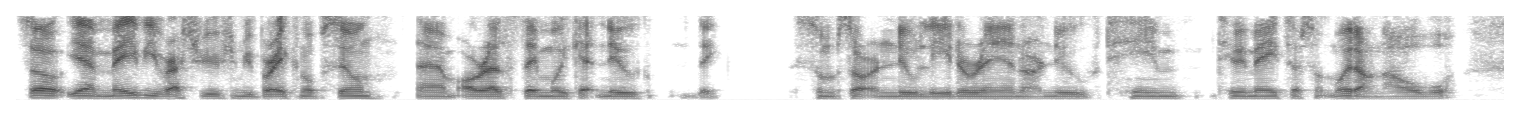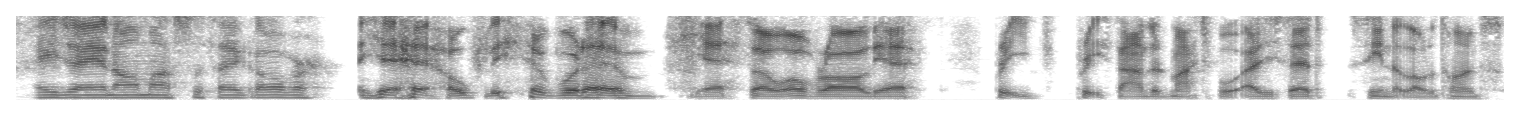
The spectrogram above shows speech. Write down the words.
So yeah, maybe Retribution be breaking up soon, um, or else they might get new like some sort of new leader in or new team teammates or something. I don't know. But AJ and Almas to take over. yeah, hopefully. but um, yeah. So overall, yeah, pretty pretty standard match. But as you said, seen it a lot of times.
